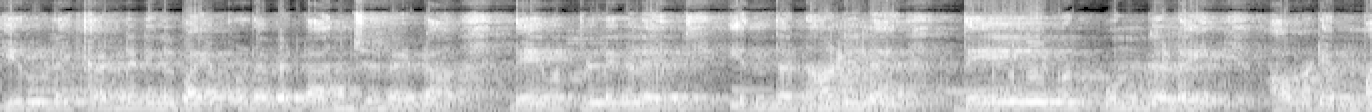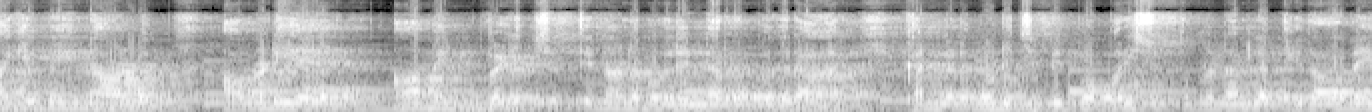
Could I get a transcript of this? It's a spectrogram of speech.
இருளை கண்டு நீங்கள் பயப்பட வேண்டாம் அஞ்ச வேண்டாம். தேவ பிள்ளைகளே இந்த நாளில தேவன் உங்களை அவருடைய மகிமையினாலும் அவருடைய ஆமீன் வெளிச்சத்தினாலும் உங்களை நிரப்புகிறார். கண்களை மூடி ஜிபிப்போம். பரிசுத்தம் நல்ல பிதாவே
